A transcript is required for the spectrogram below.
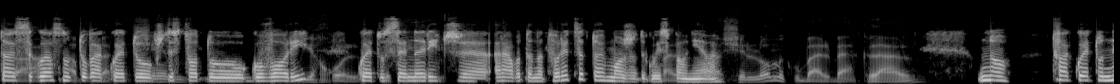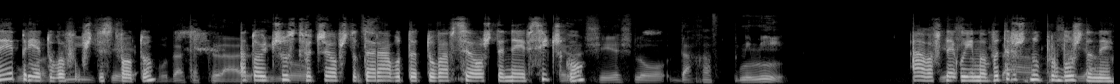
Тоест, съгласно това, което обществото говори, което се нарича работа на Твореца, той може да го изпълнява. Но това, което не е прието в обществото, а той чувства, че общата работа това все още не е всичко, а в него има вътрешно пробуждане,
